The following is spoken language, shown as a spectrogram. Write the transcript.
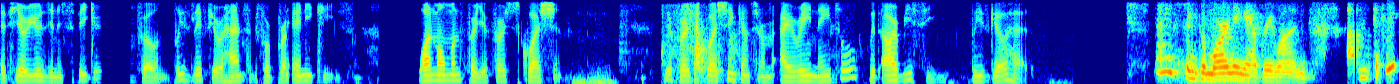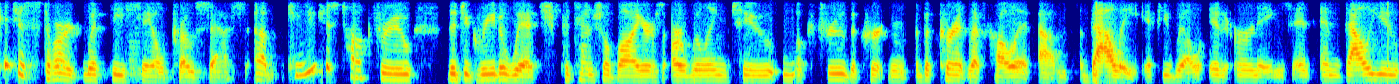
If you're using a speakerphone, please lift your handset before pressing any keys. One moment for your first question. Your first question comes from Irene Nattel with RBC. Please go ahead. Thanks, and good morning, everyone. Um, if we could just start with the sale process. Um, can you just talk through the degree to which potential buyers are willing to look through the curtain, the current, let's call it, um, valley, if you will, in earnings and value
